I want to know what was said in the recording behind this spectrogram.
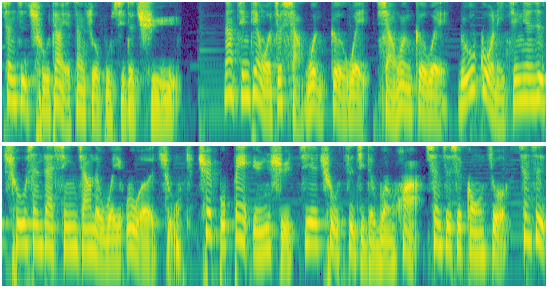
甚至除掉也在所不惜的区域。那今天我就想问各位，想问各位，如果你今天是出生在新疆的维吾尔族，却不被允许接触自己的文化，甚至是工作，甚至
